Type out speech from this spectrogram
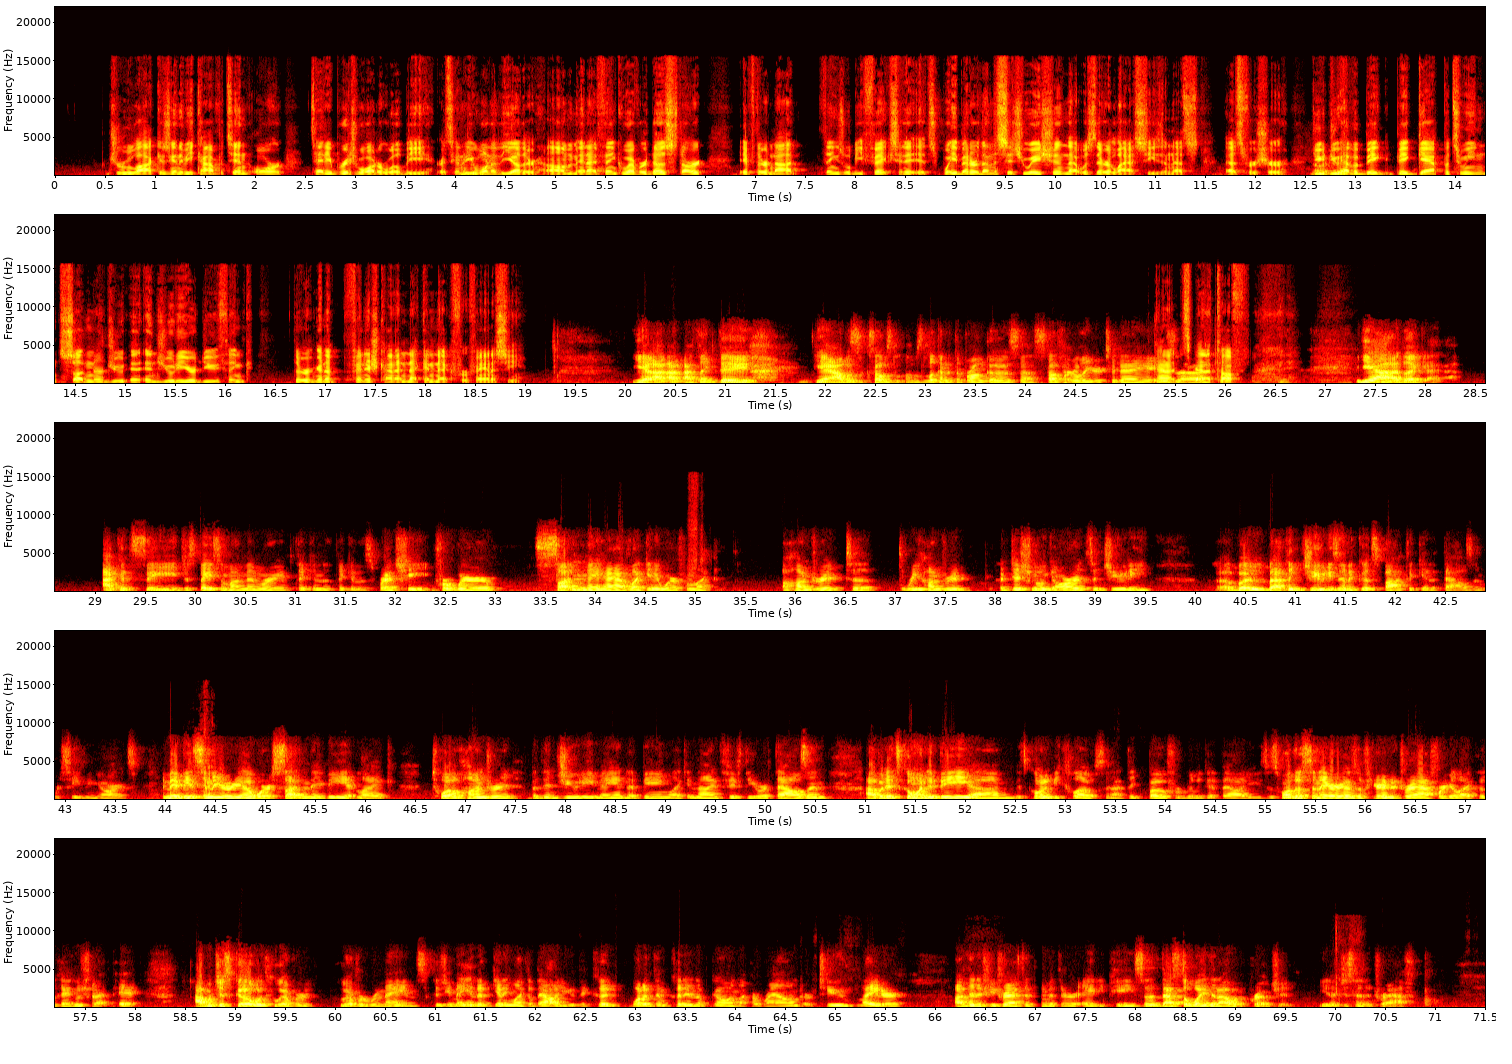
Drew Lock is going to be competent or Teddy Bridgewater will be. Or it's going to be mm-hmm. one or the other. Um, and I think whoever does start, if they're not, things will be fixed. And it, it's way better than the situation that was there last season. That's that's for sure. Do you, do you have a big big gap between Sutton or Ju- and Jeudy, or do you think they're going to finish kind of neck and neck for fantasy. Yeah, I, I think they. Yeah, I was I was I was looking at the Broncos uh, stuff earlier today. Kinda, it was, it's uh, kind of tough. yeah, like I could see just based on my memory, thinking thinking of the spreadsheet for where Sutton may have like anywhere from like hundred to three hundred additional yards and Jeudy. Uh, but but I think Jeudy's in a good spot to get a thousand receiving yards. It may be a scenario where Sutton may be at like 1200 but then Jeudy may end up being like a 950 or a thousand. Uh, but it's going to be um, it's going to be close and i think both are really good values. It's one of those scenarios if you're in a draft where you're like okay who should i pick? I would just go with whoever whoever remains because you may end up getting like a value. They could one of them could end up going like a round or two later uh, than if you drafted them at their adp so that's the way that i would approach it you know just in a draft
